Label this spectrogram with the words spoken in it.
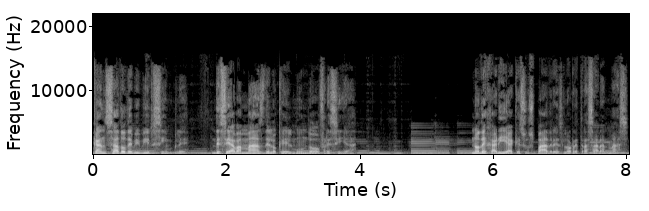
Cansado de vivir simple, deseaba más de lo que el mundo ofrecía. No dejaría que sus padres lo retrasaran más.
